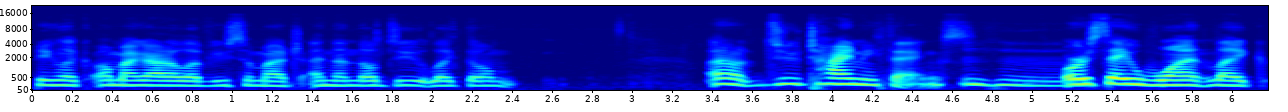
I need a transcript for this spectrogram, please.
being like, "Oh my god, I love you so much," and then they'll do like they'll, I don't do tiny things Mm-hmm. or say one like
